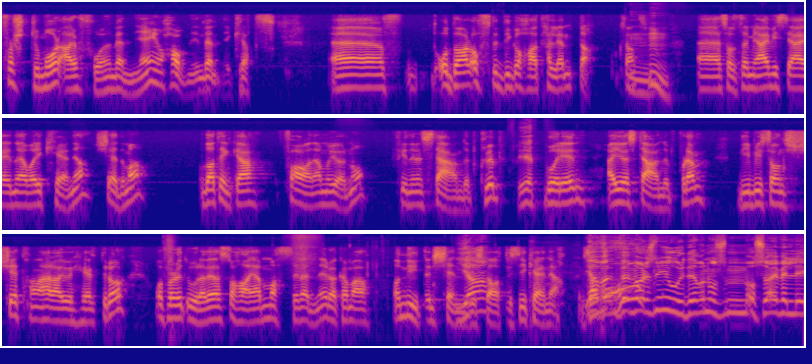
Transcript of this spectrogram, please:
Første mål er å få en vennegjeng og havne i en vennekrets. Eh, og da er det ofte digg å ha talent, da. Mm. Eh, sånn som jeg, hvis jeg, når jeg var i Kenya, kjeder meg. Og da tenker jeg faen, jeg må gjøre noe. Finner en standup-klubb. yep. Går inn, jeg gjør standup for dem. De blir sånn shit, han her er jo helt rå. Og før du vet ordet av det, så har jeg masse venner og kan bare og nyte en kjendisstatus i Kenya. Ja, hvem var det som gjorde det? Det var noen som også er veldig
